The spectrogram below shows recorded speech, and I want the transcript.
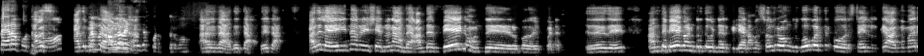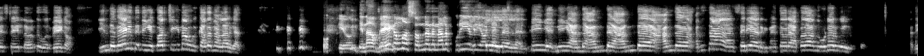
பேரா போட்டுக்குவோம் அது மட்டும் அவ்வளவுதான். போட்டுருவோம் அதுதான் அதுதான் அதுதான். அதுல இன்னொரு விஷயம் என்னன்னா அந்த அந்த வேகம் வந்து ரொம்ப இம்பார்ட்டன்ட் அதாவது அந்த வேகம்ன்றது ஒண்ணு இருக்கு இல்லையா? நம்ம சொல்றவங்களுக்கு ஒவ்வொருத்தருக்கும் ஒரு ஸ்டைல் இருக்கு. அந்த மாதிரி ஸ்டைல்ல வந்து ஒரு வேகம். இந்த வேகத்தை நீங்க குறைச்சீங்கன்னா உங்க கதை நல்லா இருக்காது. வேகமா சொன்னதுனால புரியலையோ இல்ல இல்ல இல்ல. நீங்க நீங்க அந்த அந்த அந்த அந்த அதுதான் சரியா இருக்குமே தவிர அப்பதான் அந்த உணர்வு அது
